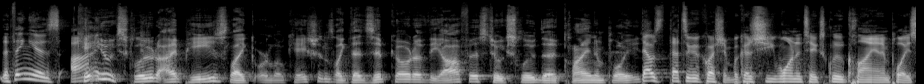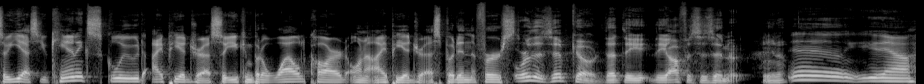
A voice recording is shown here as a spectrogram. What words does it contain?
the thing is, Can't I you exclude IPs like or locations like that zip code of the office to exclude the client employees? That was that's a good question because she wanted to exclude client employees. So yes, you can exclude IP address. So you can put a wild card on an IP address, put in the first. or the zip code that the, the office is in. You know, Uh, yeah,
